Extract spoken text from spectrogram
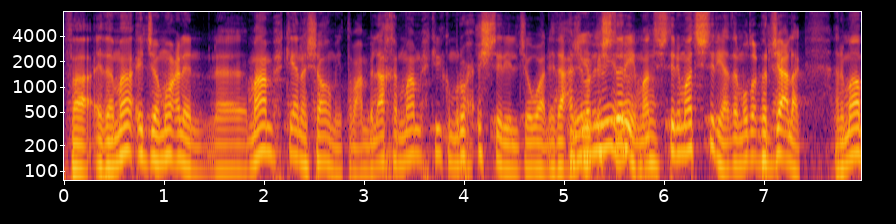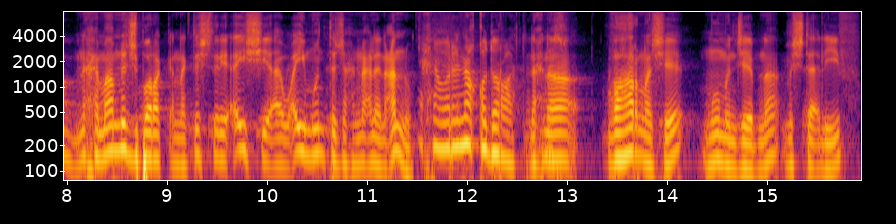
فإذا ما اجى معلن آه، ما عم بحكي أنا شاومي طبعا بالآخر ما بنحكي لكم روح اشتري الجوال. إذا عجبك 100% اشتري ما نعم. تشتري ما تشتري هذا الموضوع بيرجع لك. أنا ما. نحن ما بنجبرك إنك تشتري أي شيء أو أي منتج نحن نعلن عنه. إحنا وريناه قدرات. نحن ظهرنا شيء مو من جيبنا مش تأليف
